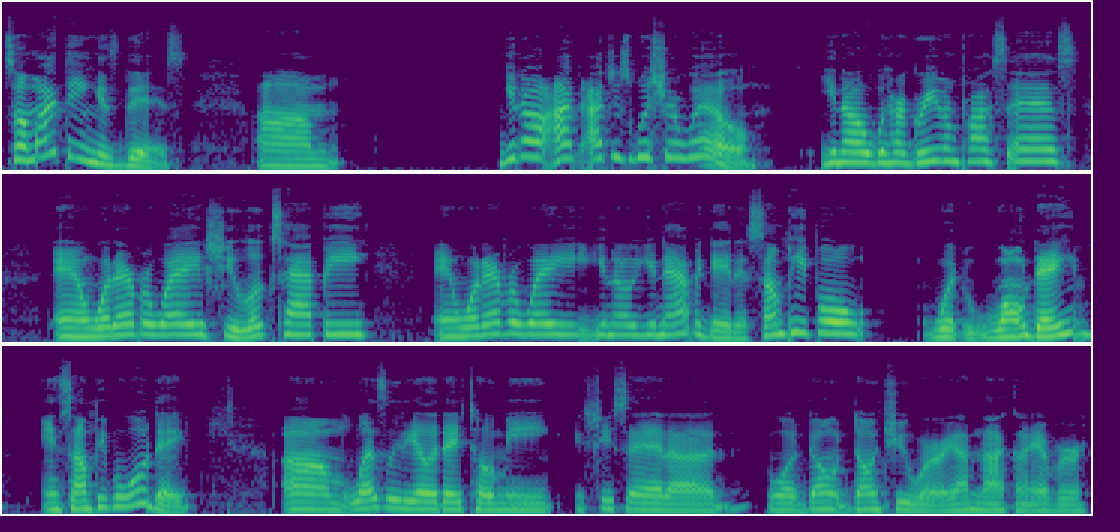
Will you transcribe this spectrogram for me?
So my thing is this, um, you know, I I just wish her well. You know, with her grieving process and whatever way she looks happy and whatever way you know you navigate it. Some people would won't date and some people will date. Um, Leslie the other day told me she said, uh, "Well, don't don't you worry. I'm not gonna ever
